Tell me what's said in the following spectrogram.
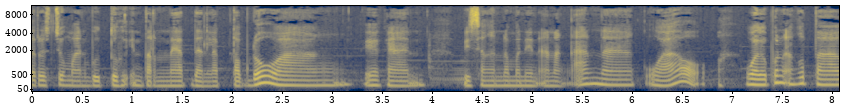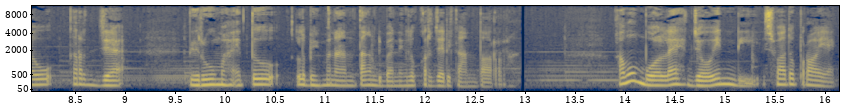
terus cuman butuh internet dan laptop doang, ya kan? Bisa nemenin anak-anak. Wow, walaupun aku tahu kerja di rumah itu lebih menantang dibanding lu kerja di kantor kamu boleh join di suatu proyek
